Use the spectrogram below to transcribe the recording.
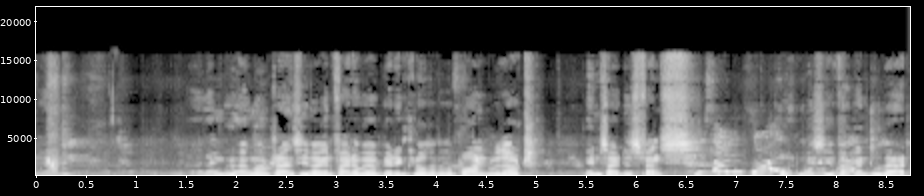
Um, and I'm, I'm going to try and see if I can find a way of getting closer to the pond without inside this fence. Let me see if I can do that.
